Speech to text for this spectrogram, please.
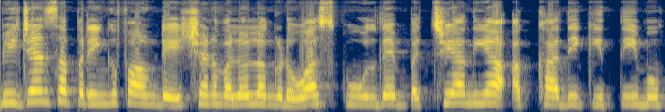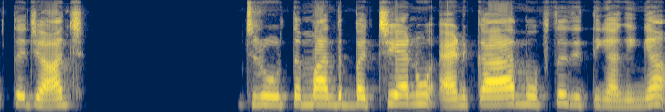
ਵਿਜਨ ਸਪਰਿੰਗ ਫਾਊਂਡੇਸ਼ਨ ਵੱਲੋਂ ਲੰਗੜੋਆ ਸਕੂਲ ਦੇ ਬੱਚਿਆਂ ਦੀਆਂ ਅੱਖਾਂ ਦੀ ਕੀਤੀ ਮੁਫਤ ਜਾਂਚ। ਜ਼ਰੂਰਤਮੰਦ ਬੱਚਿਆਂ ਨੂੰ ਐਨਕਾਂ ਮੁਫਤ ਦਿੱਤੀਆਂ ਗਈਆਂ।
